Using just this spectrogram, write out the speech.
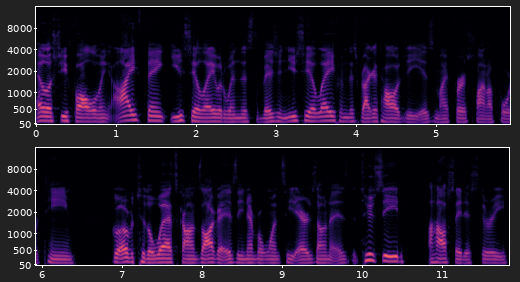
LSU following. I think UCLA would win this division. UCLA from this bracketology is my first Final Four team. Go over to the West. Gonzaga is the number one seed. Arizona is the two seed. Ohio State is three.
